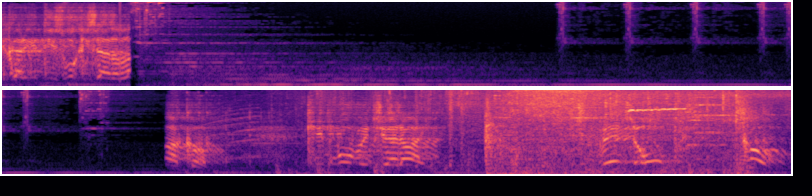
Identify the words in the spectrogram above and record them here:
You gotta get these Wookiees out of line. Lock up. Keep moving, Jedi. Vents open. Go.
